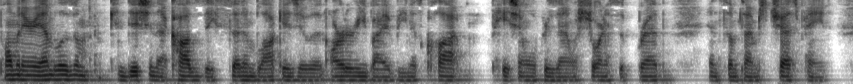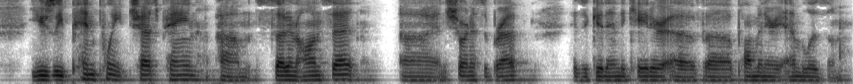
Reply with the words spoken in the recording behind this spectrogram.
Pulmonary embolism, condition that causes a sudden blockage of an artery by a venous clot. Patient will present with shortness of breath and sometimes chest pain. Usually, pinpoint chest pain, um, sudden onset, uh, and shortness of breath is a good indicator of uh, pulmonary embolism.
